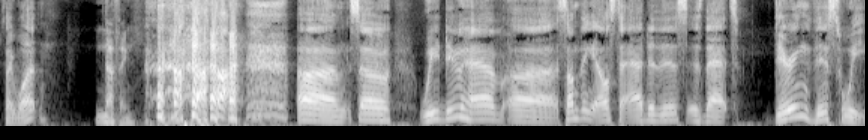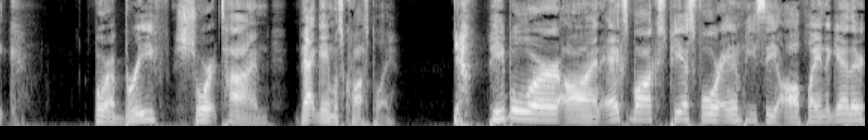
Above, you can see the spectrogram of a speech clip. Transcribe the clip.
Say what? Nothing. Um, so we do have uh, something else to add to this is that during this week, for a brief, short time, that game was crossplay. Yeah. People were on Xbox, PS4, and PC all playing together.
